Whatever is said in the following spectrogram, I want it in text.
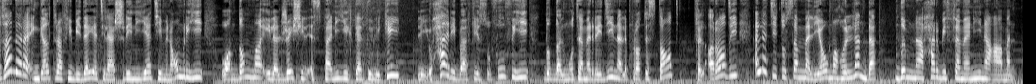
غادر إنجلترا في بداية العشرينيات من عمره وانضم إلى الجيش الإسباني الكاثوليكي ليحارب في صفوفه ضد المتمردين البروتستانت في الأراضي التي تسمى اليوم هولندا ضمن حرب الثمانين عاماً.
